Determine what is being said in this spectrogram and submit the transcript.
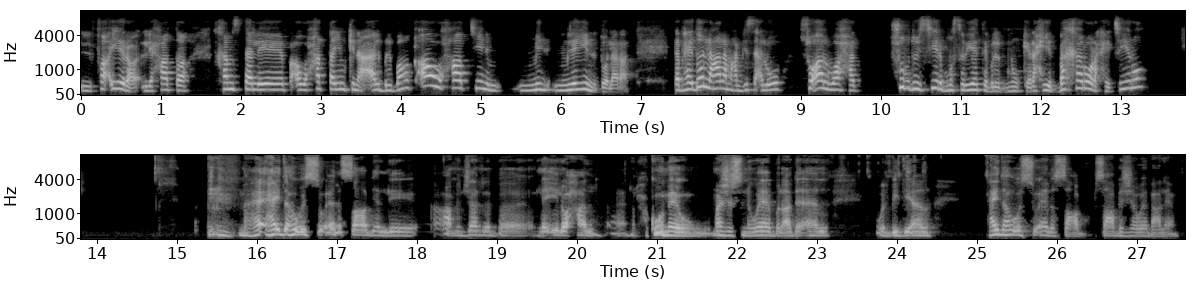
الفقيرة اللي حاطة 5000 أو حتى يمكن أقل بالبنك أو حاطين ملايين الدولارات. طب هدول العالم عم بيسالوا سؤال واحد شو بده يصير بمصرياتي بالبنوك؟ رح يتبخروا؟ رح يطيروا؟ هيدا هو السؤال الصعب يلي عم نجرب آه، نلاقي له حل إنه الحكومة ومجلس النواب وال ABL وال BDL هيدا هو السؤال الصعب صعب الجواب عليه.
